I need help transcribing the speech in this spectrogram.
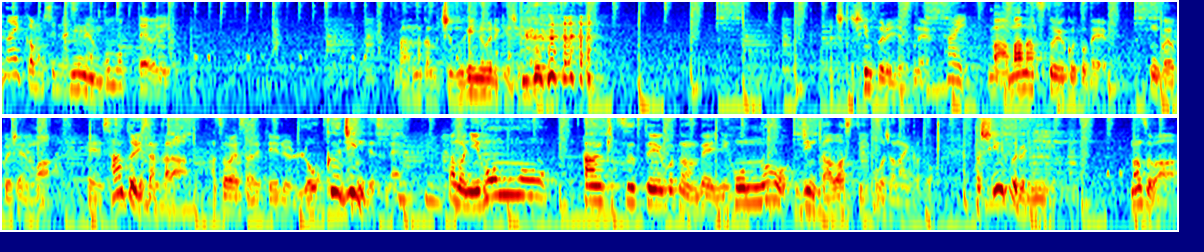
ないかもしれないですね、うん。思ったより。あなんかちょっと無限に飲める気がしてきた ちょっとシンプルにですね、はい。まあ、甘夏ということで今回お送りしたいのは、えーサントリーさんから発売されている6ジンですね、あの日本の柑橘ということなので日本のジンと合わせていこうじゃないかと、まあシンプルにまずは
